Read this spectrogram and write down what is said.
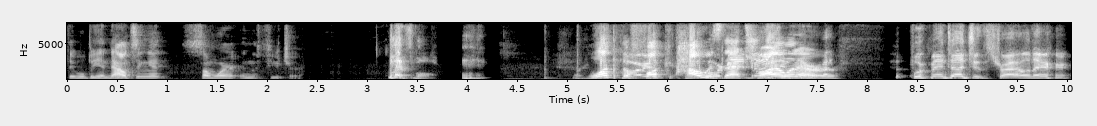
They will be announcing it somewhere in the future. Let's Blitzball. What the Hard- fuck? How is hard that man trial and error? Four man dungeons, trial and error.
